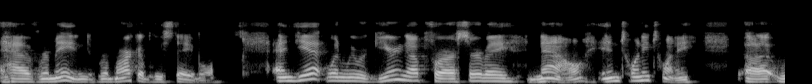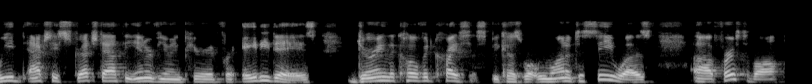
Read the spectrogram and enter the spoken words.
have remained remarkably stable. And yet, when we were gearing up for our survey now in 2020, uh, we actually stretched out the interviewing period for 80 days during the COVID crisis because what we wanted to see was, uh, first of all,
